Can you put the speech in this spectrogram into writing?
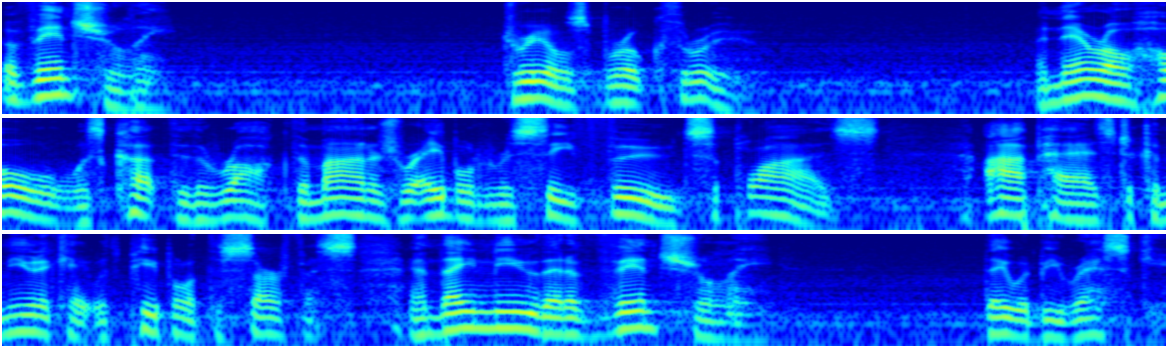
Eventually, drills broke through a narrow hole was cut through the rock. The miners were able to receive food, supplies, iPads to communicate with people at the surface. And they knew that eventually they would be rescued.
